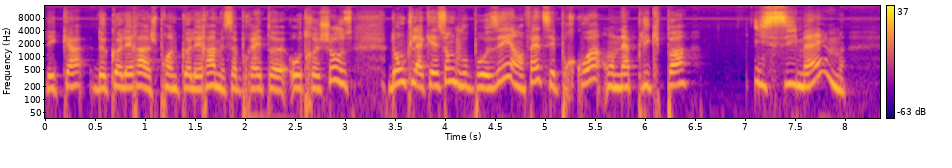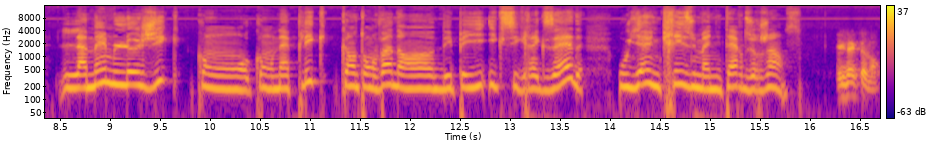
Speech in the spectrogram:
les cas de choléra. Je prends le choléra, mais ça pourrait être euh, autre chose. Donc la question que vous posez, en fait, c'est pourquoi on n'applique pas ici même la même logique qu'on applique quand on va dans des pays X, Y, Z où il y a une crise humanitaire d'urgence? Exactement.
